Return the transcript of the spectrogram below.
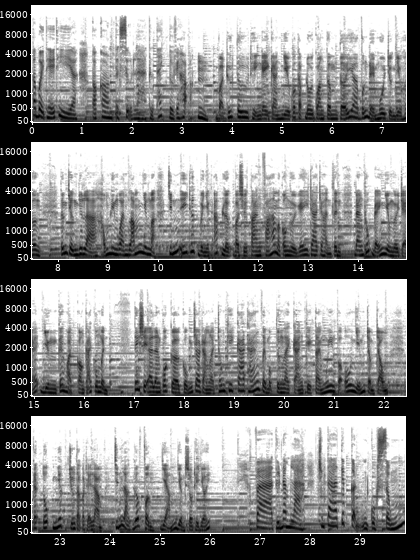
Và bởi thế thì à, có con thực sự là thử thách đối với họ. Ừ, và thứ tư thì ngày càng nhiều có cặp đôi quan tâm tới à, vấn đề môi trường nhiều hơn. Tưởng chừng như là không liên quan lắm nhưng mà chính ý thức về những áp lực và sự tàn phá mà con người gây ra cho hành tinh đang thúc đẩy nhiều người trẻ dừng kế hoạch con cái của mình. Tiến sĩ Alan Walker cũng cho rằng là trong khi ca tháng về một tương lai cạn kiệt tài nguyên và ô nhiễm trầm trọng, cách tốt nhất chúng ta có thể làm chính là góp phần giảm dân số thế giới. Và thứ năm là chúng ta tiếp cận cuộc sống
